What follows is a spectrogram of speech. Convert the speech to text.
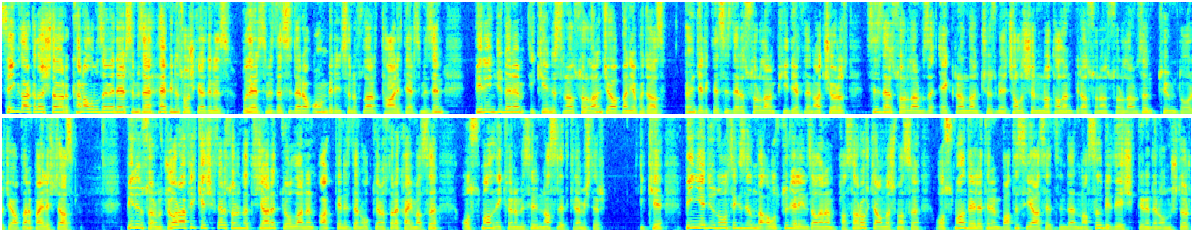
Sevgili arkadaşlar kanalımıza ve dersimize hepiniz hoş geldiniz. Bu dersimizde sizlere 11. sınıflar tarih dersimizin 1. dönem 2. sınav sorularının cevaplarını yapacağız. Öncelikle sizlere soruların pdf'lerini açıyoruz. Sizler sorularımızı ekrandan çözmeye çalışın, not alın. Biraz sonra sorularımızın tüm doğru cevaplarını paylaşacağız. Birinci sorumuz coğrafi keşifleri sonucunda ticaret yollarının Akdeniz'den okyanuslara kayması Osmanlı ekonomisini nasıl etkilemiştir? 2. 1718 yılında Avusturya ile imzalanan Pasarofça Anlaşması Osmanlı Devleti'nin batı siyasetinde nasıl bir değişikliğe neden olmuştur?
